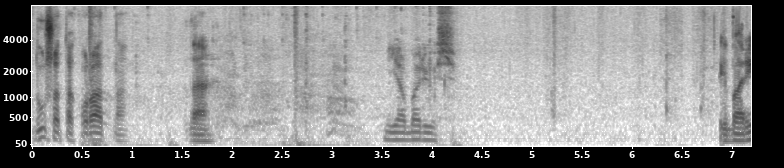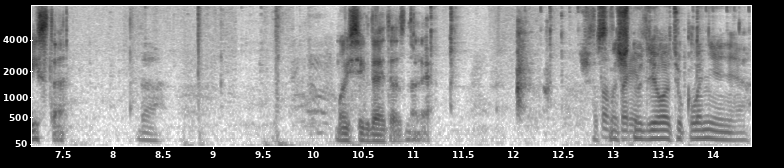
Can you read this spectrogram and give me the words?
Душат аккуратно. Да. Я борюсь. Ты бариста? Да. Мы всегда это знали. Сейчас Стас начну Борис. делать уклонения.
